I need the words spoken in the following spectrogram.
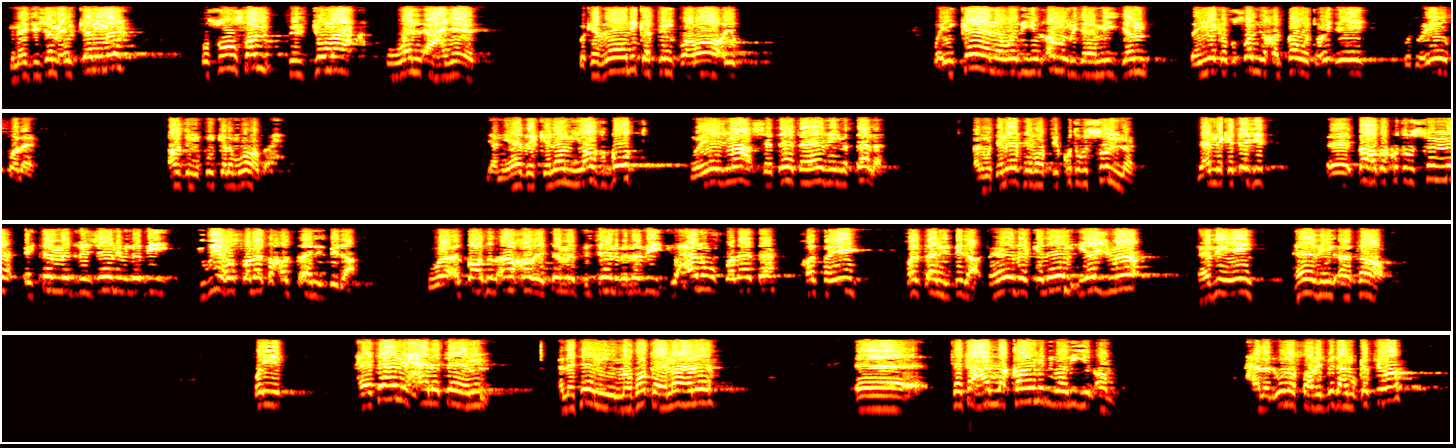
من أجل جمع الكلمة خصوصا في الجمع والأعياد. وكذلك في الفرائض. وإن كان ولي الأمر جهميا فإنك تصلي خلفه وتعيد إيه؟ وتعيد الصلاة. أرجو أن يكون كلام واضح. يعني هذا كلام يضبط ويجمع شتات هذه المسألة المتناثرة في كتب السنة لأنك تجد آه، بعض كتب السنة اهتمت بالجانب الذي يبيح الصلاة خلف أهل البدع والبعض الآخر اهتمت بالجانب الذي يحرم الصلاة خلف إيه؟ خلف أهل البدع فهذا كلام يجمع هذه إيه؟ هذه الآثار طيب هاتان الحالتان اللتان مضتا معنا تتعلقان بولي الأمر. الحالة الأولى صاحب البدعة المكفرة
